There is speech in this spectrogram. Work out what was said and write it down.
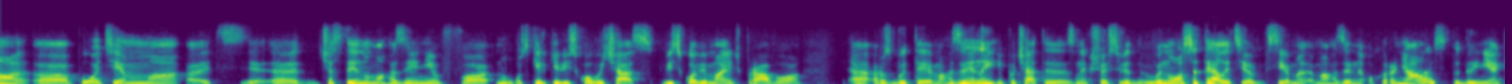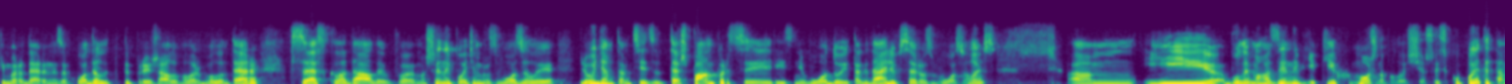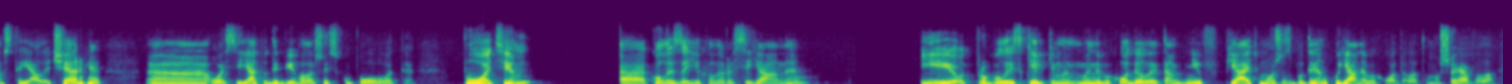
потім е, частину магазинів, ну оскільки військовий час військові мають право Е, розбити магазини і почати з них щось від, виносити. Але ці всі магазини охоронялись, туди ніякі мародери не заходили. Туди приїжджали волонтери, все складали в машини. Потім розвозили людям. Там ці теж памперси, різні воду і так далі. Все розвозилось. Um, і були магазини, в яких можна було ще щось купити. Там стояли черги. Uh, ось і я туди бігала щось куповувати. Потім, uh, коли заїхали росіяни, і от пробули скільки ми ми не виходили там днів п'ять, може, з будинку. Я не виходила, тому що я була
